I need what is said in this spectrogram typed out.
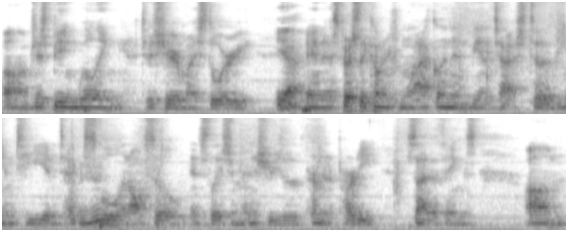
Um, just being willing to share my story, Yeah. and especially coming from Lackland and being attached to BMT and tech Mhm. school, and also installation ministries or the permanent party side of things. Um,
